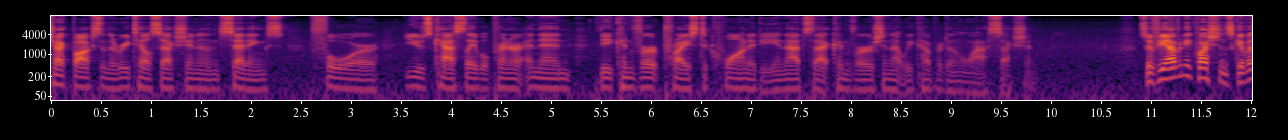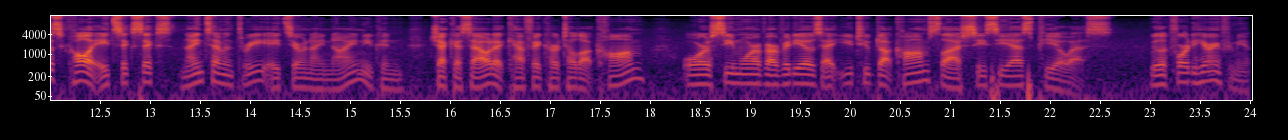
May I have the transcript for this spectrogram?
checkbox in the retail section and settings for use CAS label printer and then the convert price to quantity and that's that conversion that we covered in the last section. So if you have any questions, give us a call at 866-973-8099. You can check us out at cafecartel.com or see more of our videos at youtube.com slash ccspos. We look forward to hearing from you.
